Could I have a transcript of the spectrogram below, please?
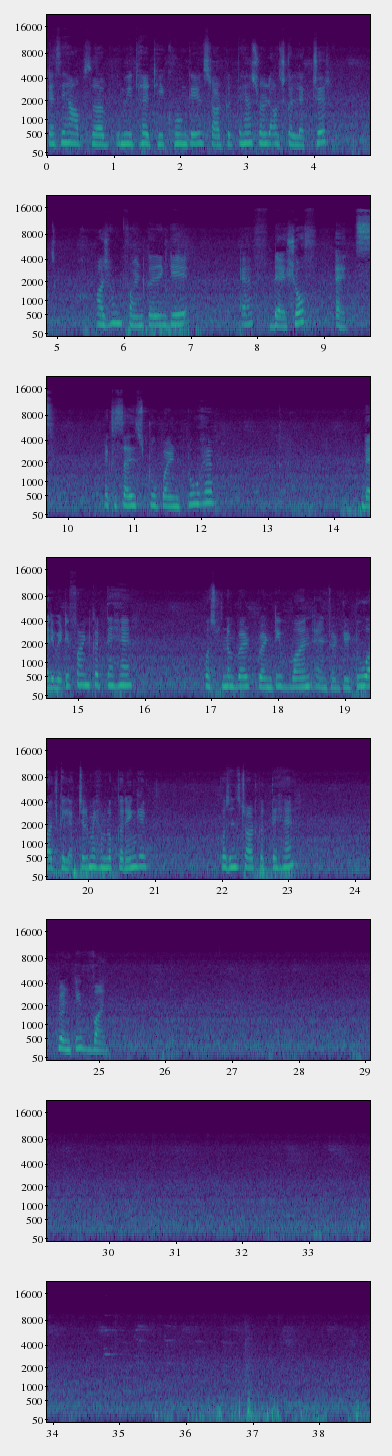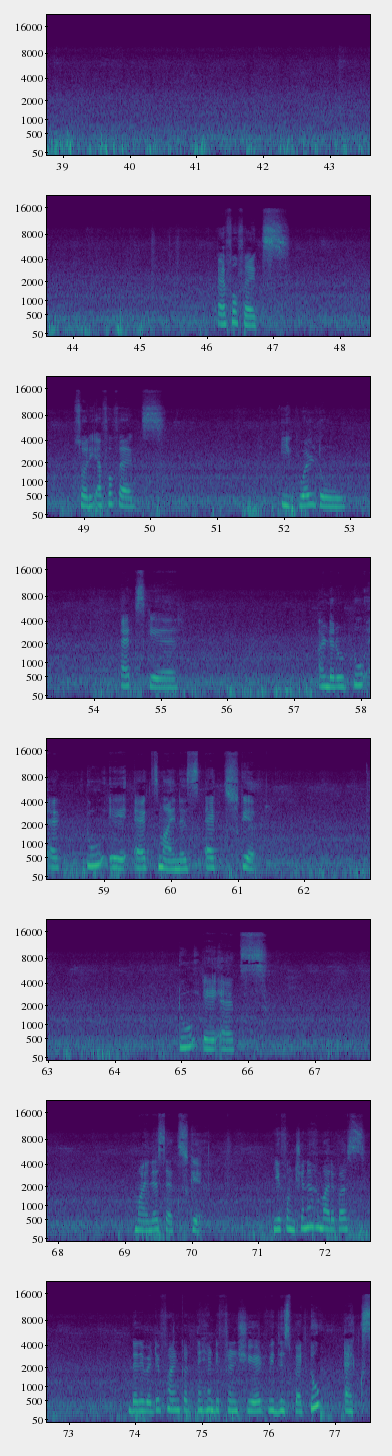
कैसे हैं आप सब? उम्मीद है ठीक होंगे। स्टार्ट करते हैं स्टूडेंट आज का लेक्चर आज हम फाइंड करेंगे F dash of x exercise 2.2 है। डेरिवेटिव फाइंड करते हैं। क्वेश्चन नंबर 21 एंड 22 आज के लेक्चर में हम लोग करेंगे। क्वेश्चन स्टार्ट करते हैं। 21 f of x. Sorry f of x equal to x square under root two x two a x minus x square two a x minus x square ये function है हमारे पास। डेरिवेटिव फाइंड करते हैं differentiate with respect to x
